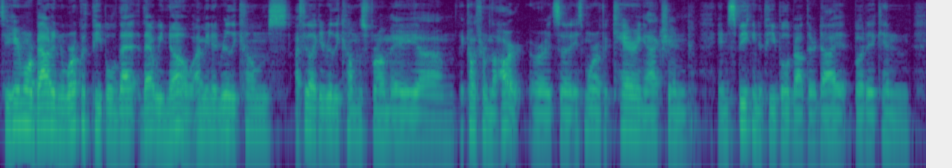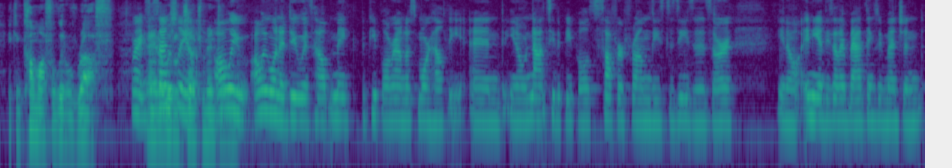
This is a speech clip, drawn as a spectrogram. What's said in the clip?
to hear more about it and work with people that that we know. I mean, it really comes. I feel like it really comes from a um, it comes from the heart, or it's a it's more of a caring action in speaking to people about their diet. But it can it can come off a little rough Right. And essentially, all we all we want to do is help make the people around us more healthy, and you know, not see the people suffer from these diseases or, you know, any of these other bad things we mentioned.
